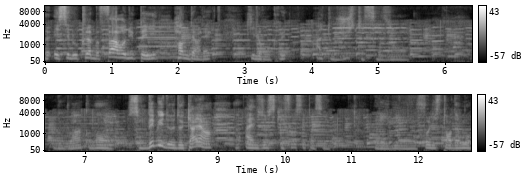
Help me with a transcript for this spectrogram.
Euh, et c'est le club phare du pays, Anderlecht, qui le recrute à tout juste 16 ans. Donc voilà comment son début de, carrière hein, à Enzo Schifo s'est passé. Il a eu une folle histoire d'amour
